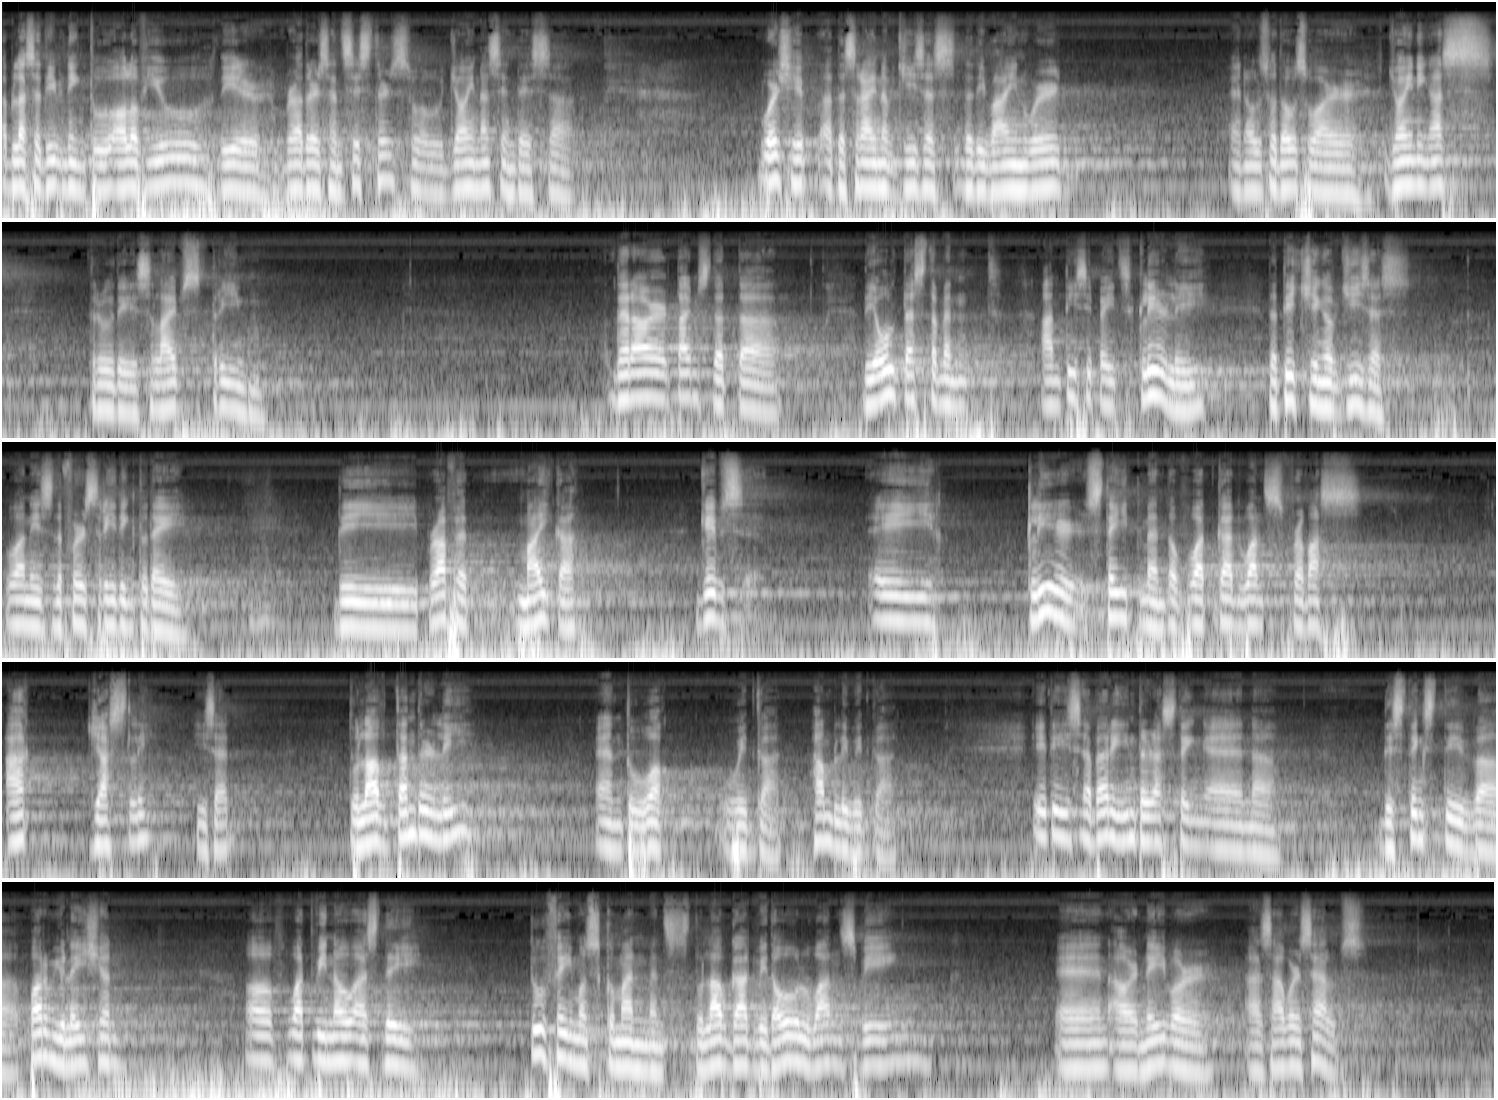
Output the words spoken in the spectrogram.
A blessed evening to all of you, dear brothers and sisters who join us in this uh, worship at the shrine of Jesus, the Divine Word, and also those who are joining us through this live stream. There are times that uh, the Old Testament anticipates clearly the teaching of Jesus. One is the first reading today. The prophet Micah gives a clear statement of what God wants from us. Act justly, he said, to love tenderly, and to walk with God, humbly with God. It is a very interesting and uh, distinctive uh, formulation of what we know as the two famous commandments to love God with all one's being and our neighbor as ourselves.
